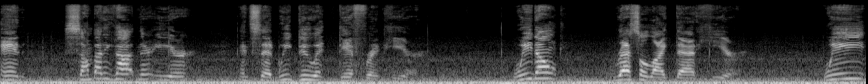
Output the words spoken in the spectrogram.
and somebody got in their ear and said, We do it different here. We don't wrestle like that here. We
